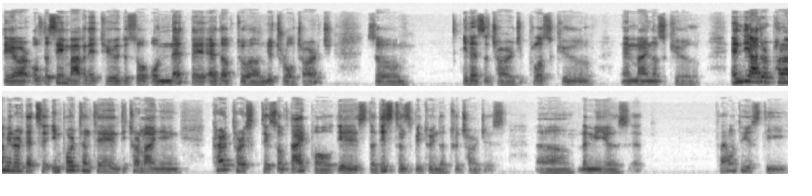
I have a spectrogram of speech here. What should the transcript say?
They are of the same magnitude, so on net they add up to a neutral charge. So it has a charge plus q and minus q. And the other parameter that's important in determining characteristics of dipole is the distance between the two charges. Uh, let me use, uh, I want to use the,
